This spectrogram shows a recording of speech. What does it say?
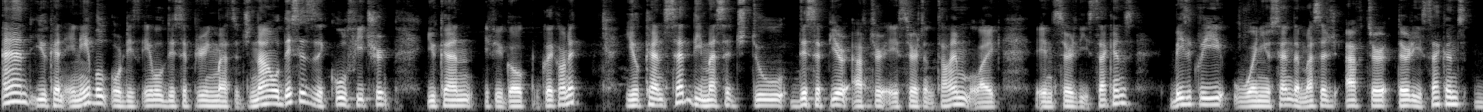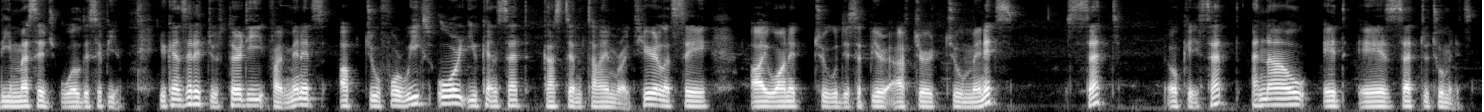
And you can enable or disable disappearing message. Now, this is a cool feature. You can, if you go click on it, you can set the message to disappear after a certain time, like in 30 seconds. Basically, when you send a message after 30 seconds, the message will disappear. You can set it to 35 minutes up to 4 weeks or you can set custom time right here. Let's say I want it to disappear after 2 minutes. Set. Okay, set. And now it is set to 2 minutes.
